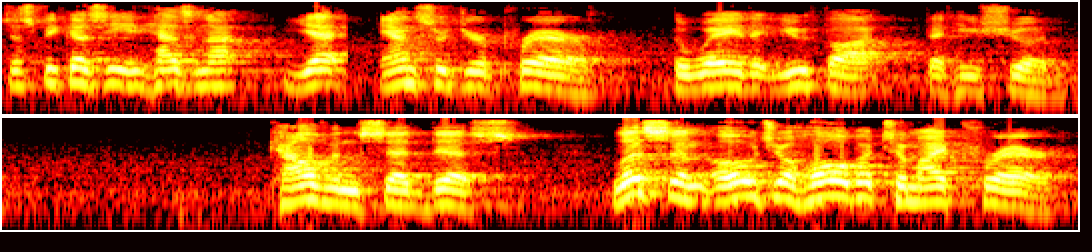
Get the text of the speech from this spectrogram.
just because He has not yet answered your prayer the way that you thought that He should. Calvin said this Listen, O Jehovah, to my prayer.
